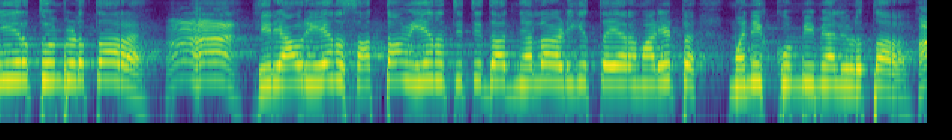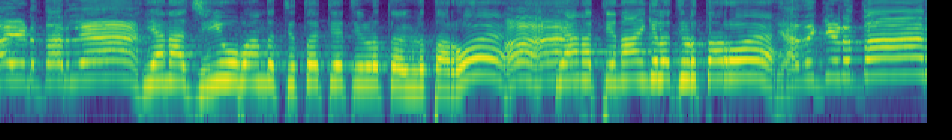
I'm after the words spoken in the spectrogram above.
ನೀರು ತುಂಬಿಡ್ತಾರ. ಹಾ ಹಾ. ಹಿರಿ ಅವ್ರು ಏನು ಸತ್ತಾವ ಏನು ತಿತ್ತಿದ್ದ ಅದನ್ನೆಲ್ಲ ಅಡಿಗೆ ತಯಾರು ಮಾಡಿಟ್ಟು ಮನಿ ಕುಂಬಿ ಮ್ಯಾಲ ಇಡ್ತಾರ. ಇಡ್ತಾರ್ಲೆ. ಏನ ಜೀವ ಬಂದ ತಿತ್ತತಿ ತಿಳ್ತ ಇಡ್ತ ಇಡ್ತಾರೋ. ಏನ ತಿನ್ನಂಗಿಲ್ಲ ತಿಳ್ತಾರೋ ಎದಕ್ಕೆ ಇಡ್ತಾರ?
